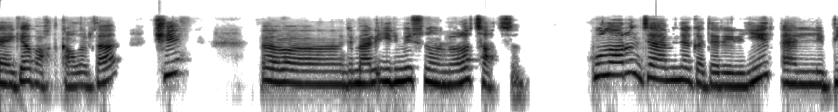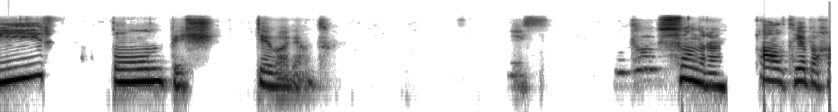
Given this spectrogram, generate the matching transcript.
dəqiqə vaxt qalır da ki, ə, deməli 23.00-a çatsın. Bunların cəmi nə qədər eləyir? 51, 15. D variantı. Sonra 6-ya baxaq.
